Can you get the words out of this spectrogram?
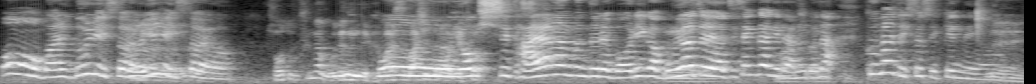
어, 말, 논리 있어요. 네. 일리 있어요. 저도 생각 못 했는데 그 오, 말씀하시더라고요. 역시 다양한 분들의 머리가 네. 모여져야지 생각이 맞아요. 나는구나. 그 말도 있을 수 있겠네요. 네.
